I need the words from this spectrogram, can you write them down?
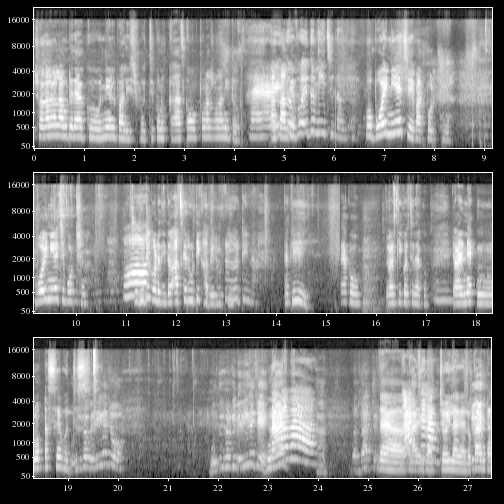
সকালবেলা উঠে দেখো নেল পালিশ পড়ছে। কোনো কাজ কাম পড়াশোনা নি তো। হ্যাঁ আর কালকে- বই তো নিয়েছিলাম ও বই নিয়েছে বাট পড়ছে না। বই নিয়েছে পড়ছে না। রুটি করে দিতে আজকে রুটি খাবে রুটি। রুটি না। তা কি? দেখো এবার কি করছে দেখো? এবারে নেক নোকটা সেভ হচ্ছে। বেরিয়ে গেছো? বুদ্ধিশ্বর কি বেরিয়ে গেছে? না। বাবা! কারেন্টটা চইলা গেল কারেন্টটা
